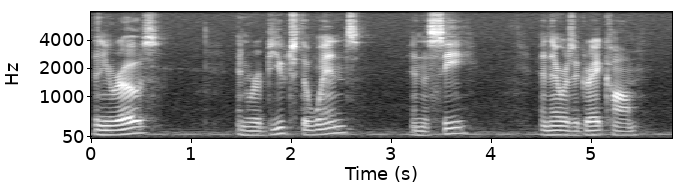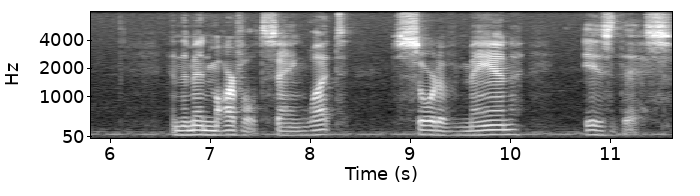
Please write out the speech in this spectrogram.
Then he rose and rebuked the winds and the sea, and there was a great calm. And the men marveled, saying, What sort of man is this?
